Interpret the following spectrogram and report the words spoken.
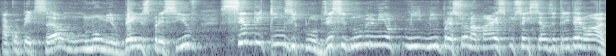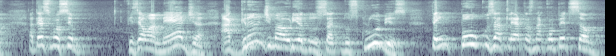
a competição, um número bem expressivo, 115 clubes, esse número me, me, me impressiona mais que os 639. Até se você fizer uma média, a grande maioria dos, dos clubes tem poucos atletas na competição.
